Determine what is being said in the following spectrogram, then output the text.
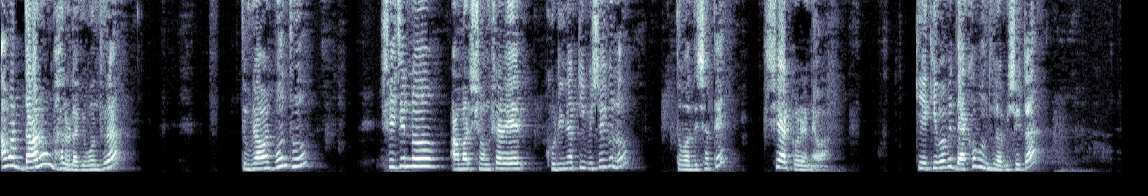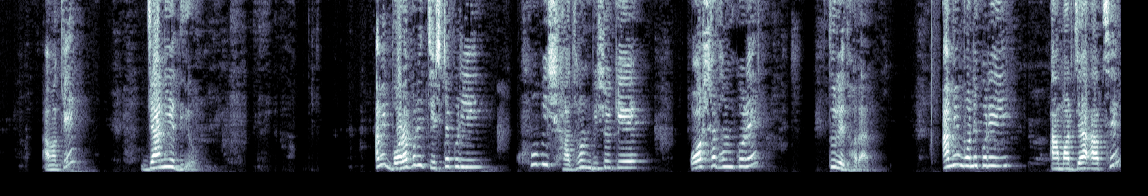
আমার দারুণ ভালো লাগে, বন্ধুরা। তোমরা আমার বন্ধু। সেই জন্য আমার সংসারের খুঁটিনাটি বিষয়গুলো তোমাদের সাথে শেয়ার করে নেওয়া। কে কীভাবে দেখো বন্ধুরা বিষয়টা, আমাকে জানিয়ে দিও। বরাবরই চেষ্টা করি খুবই সাধারণ বিষয়কে অসাধারণ করে তুলে ধরার। আমি মনে করি আমার যা আছে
